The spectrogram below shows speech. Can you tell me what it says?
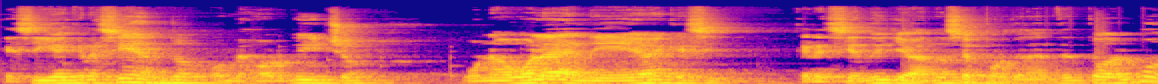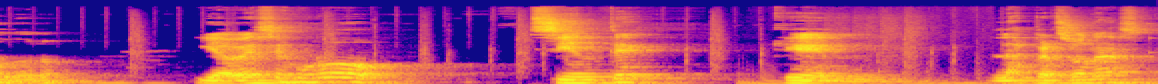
que sigue creciendo, o mejor dicho, una bola de nieve que sigue creciendo y llevándose por delante de todo el mundo, ¿no? Y a veces uno siente que las personas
